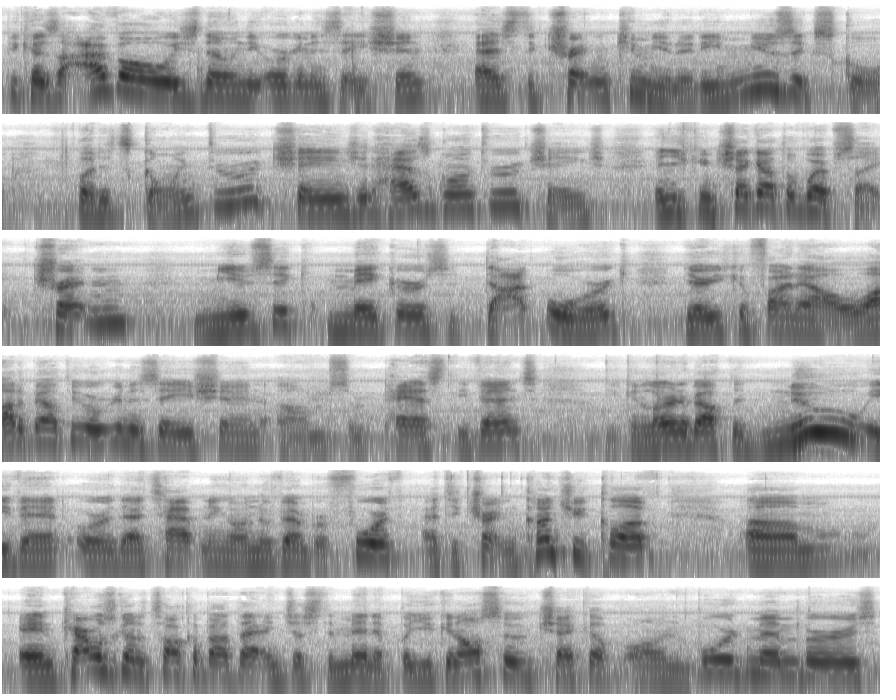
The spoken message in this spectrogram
because I've always known the organization as the Trenton Community Music School. but it's going through a change. It has gone through a change, and you can check out the website TrentonMusicMakers.org. There you can find out a lot about the organization, um, some past events. You can learn about the new event or that's happening on November 4th at the Trenton Country Club. Um, and Carol's going to talk about that in just a minute. But you can also check up on board members.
